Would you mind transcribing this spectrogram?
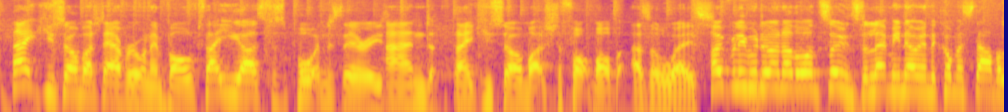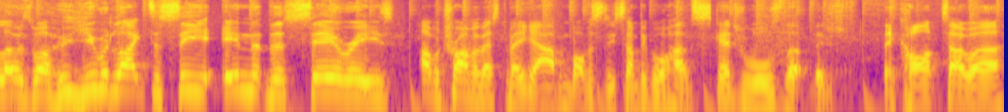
Thank you so much to everyone involved. Thank you guys for supporting the series. And thank you so much to FotMob as always. Hopefully we'll do another one soon. So let me know in the comments down below as well who you would like to see in the series. I will try my best to make it happen. But obviously some people have schedules that they just, they can't. So uh,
